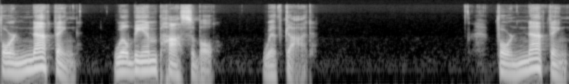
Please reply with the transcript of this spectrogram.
For nothing will be impossible with God. For nothing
